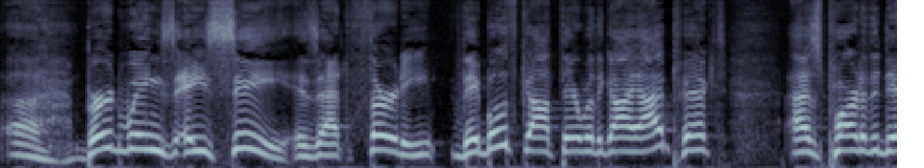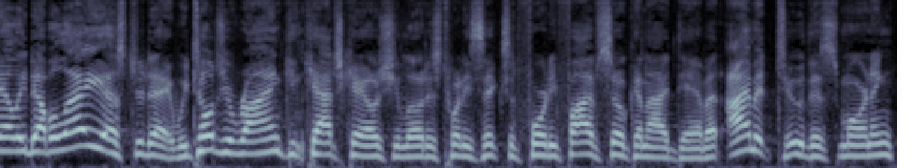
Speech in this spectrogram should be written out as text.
Uh, Birdwings AC is at 30. They both got there with a guy I picked as part of the Daily Double A yesterday. We told you Ryan can catch Kyoshi Lotus 26 at 45, so can I, damn it. I'm at 2 this morning.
